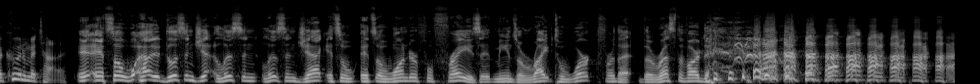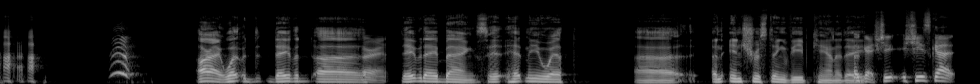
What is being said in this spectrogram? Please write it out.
Hakuna Matata. It, it's a listen, listen, listen, Jack. It's a it's a wonderful phrase. It means a right to work for the the rest of our day. All right, what David? Uh, All right. David A. Banks hit, hit me with uh, an interesting Veep candidate. Okay, she she's got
